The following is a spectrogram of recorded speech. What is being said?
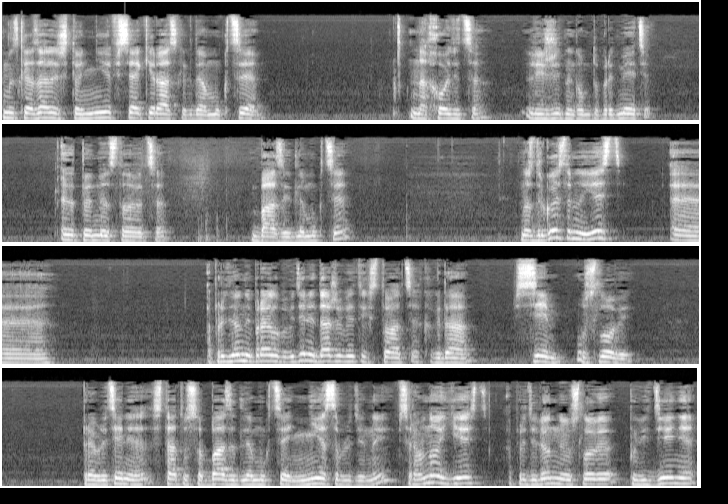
мы сказали, что не всякий раз, когда мукце находится, лежит на каком-то предмете, этот предмет становится базой для мукце. Но с другой стороны, есть э, определенные правила поведения даже в этих ситуациях, когда семь условий приобретения статуса базы для мукце не соблюдены, все равно есть определенные условия поведения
